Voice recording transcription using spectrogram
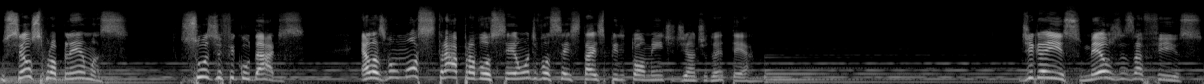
Os seus problemas, suas dificuldades, elas vão mostrar para você onde você está espiritualmente diante do Eterno. Diga isso, meus desafios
